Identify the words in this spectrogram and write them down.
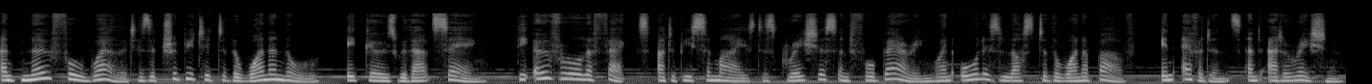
and know full well it is attributed to the one and all, it goes without saying, the overall effects are to be surmised as gracious and forbearing when all is lost to the one above, in evidence and adoration.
